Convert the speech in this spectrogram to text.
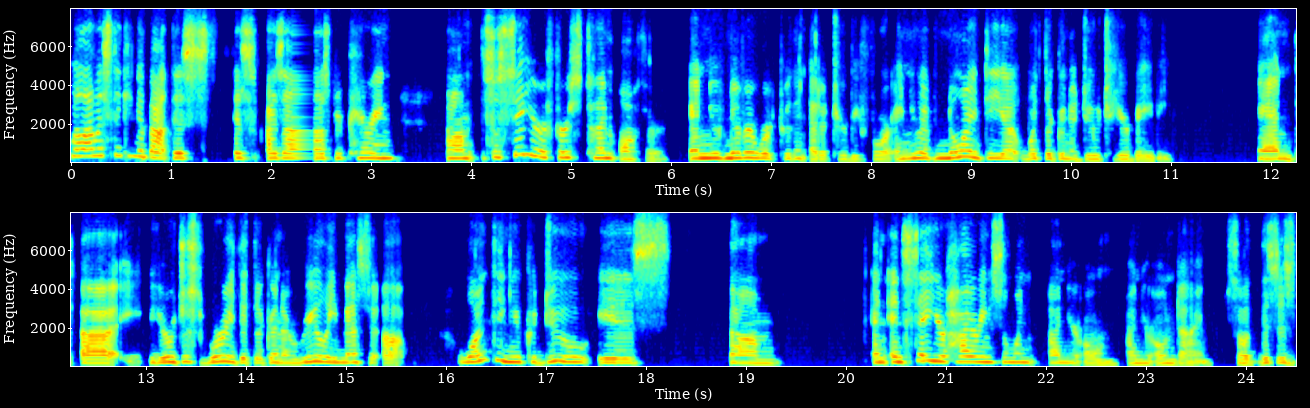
Well, I was thinking about this as, as I was preparing. Um, so, say you're a first time author and you've never worked with an editor before and you have no idea what they're going to do to your baby. And uh, you're just worried that they're going to really mess it up. One thing you could do is um, and and say you're hiring someone on your own on your own dime. So this is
